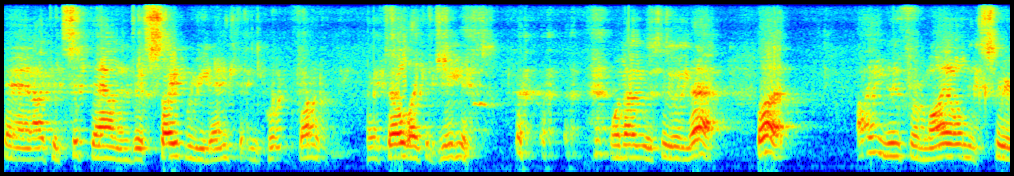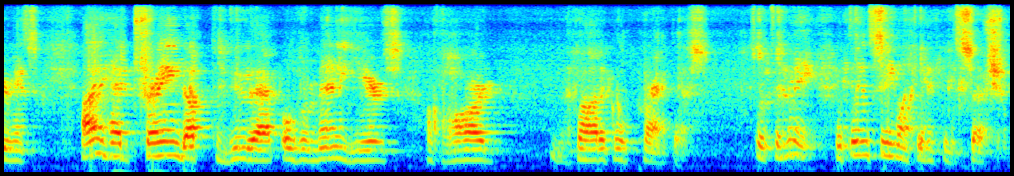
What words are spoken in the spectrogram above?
And I could sit down and just sight read anything put in front of me. I felt like a genius when I was doing that. But I knew from my own experience, I had trained up to do that over many years of hard, methodical practice. So to me, it didn't seem like anything special.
